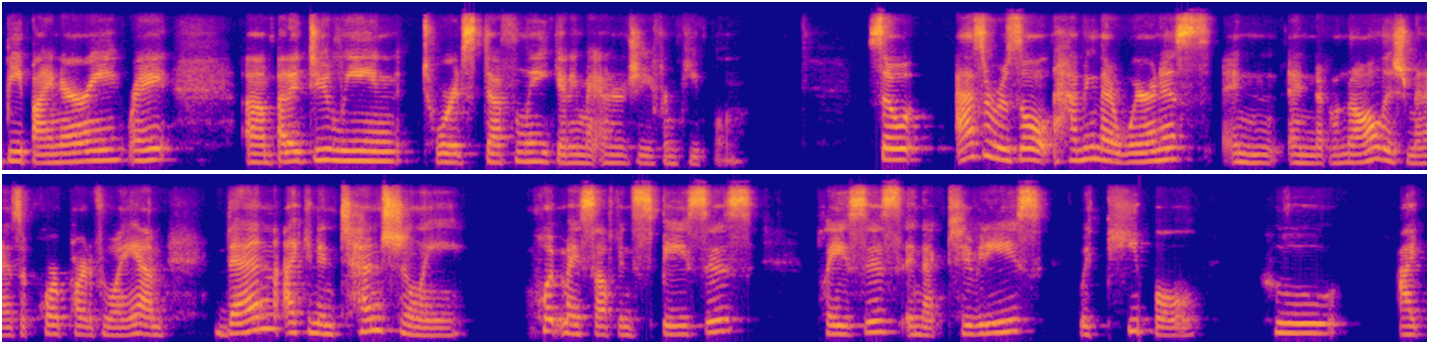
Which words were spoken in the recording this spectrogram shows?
be binary, right? Um, but I do lean towards definitely getting my energy from people. So as a result, having that awareness and, and acknowledgement as a core part of who I am, then I can intentionally put myself in spaces, places, and activities with people who I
